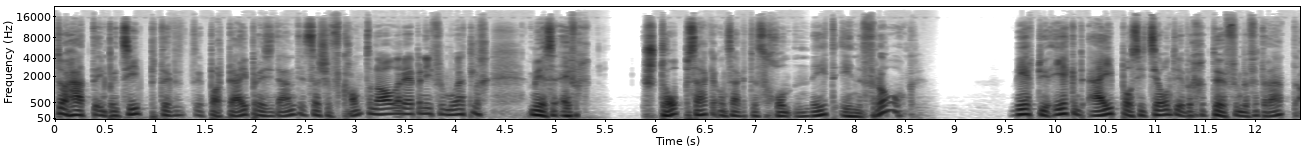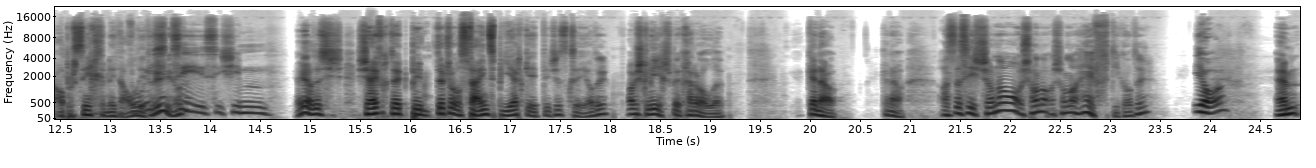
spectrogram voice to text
da hat im Prinzip der, der Parteipräsident, jetzt auf kantonaler Ebene vermutlich, müssen einfach Stopp sagen und sagen, das kommt nicht in Frage wir dürfen irgendeine Position die dürfen wir vertreten, aber sicher nicht alle Wo drei. Ist? Es ist im ja, das ist, ist einfach dort, beim, dort, wo es feines Bier gibt, ist es gesehen, oder? Aber es gleich, spielt keine Rolle. Genau, genau. Also das ist schon noch, schon noch, schon noch heftig, oder? Ja. Ähm,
